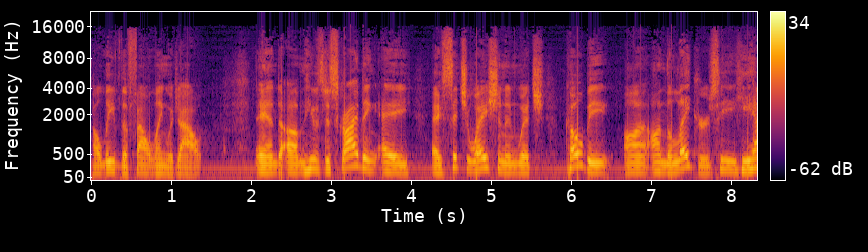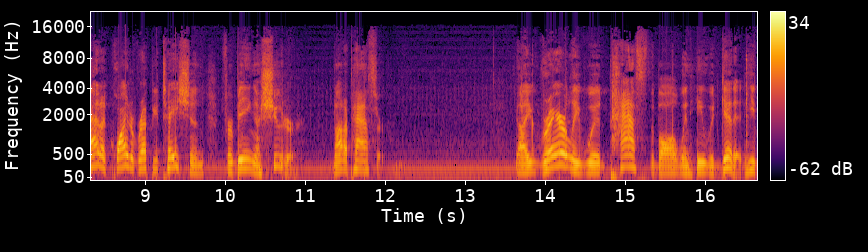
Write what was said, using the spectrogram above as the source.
I'll leave the foul language out. And um, he was describing a, a situation in which Kobe on, on the Lakers, he, he had a, quite a reputation for being a shooter, not a passer. He rarely would pass the ball when he would get it. He'd,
